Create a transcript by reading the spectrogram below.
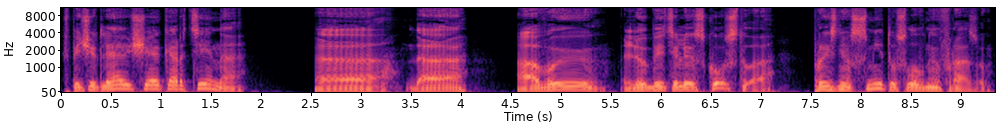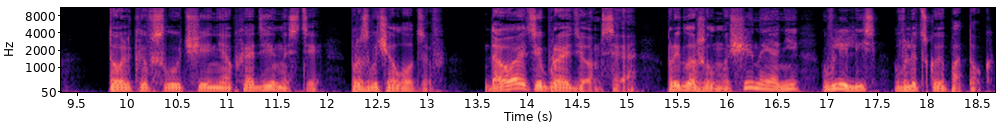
«Впечатляющая картина!» «А, да. А вы любитель искусства?» произнес Смит условную фразу. «Только в случае необходимости», прозвучал отзыв. «Давайте пройдемся», — предложил мужчина, и они влились в людской поток.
